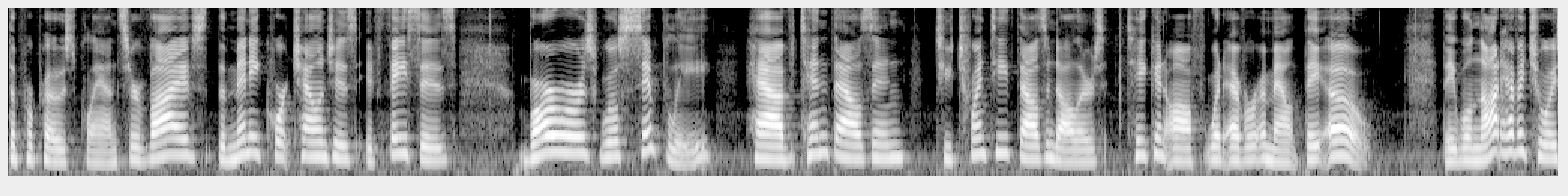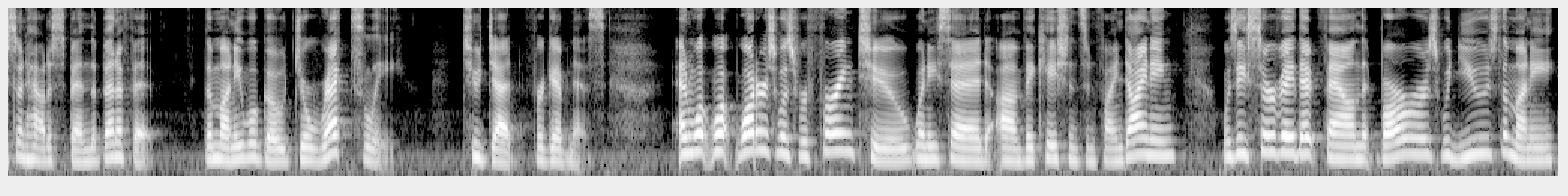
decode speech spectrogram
the proposed plan survives the many court challenges it faces, borrowers will simply have 10,000 to $20,000 taken off whatever amount they owe. They will not have a choice on how to spend the benefit. The money will go directly to debt forgiveness. And what, what Watters was referring to when he said um, vacations and fine dining was a survey that found that borrowers would use the money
